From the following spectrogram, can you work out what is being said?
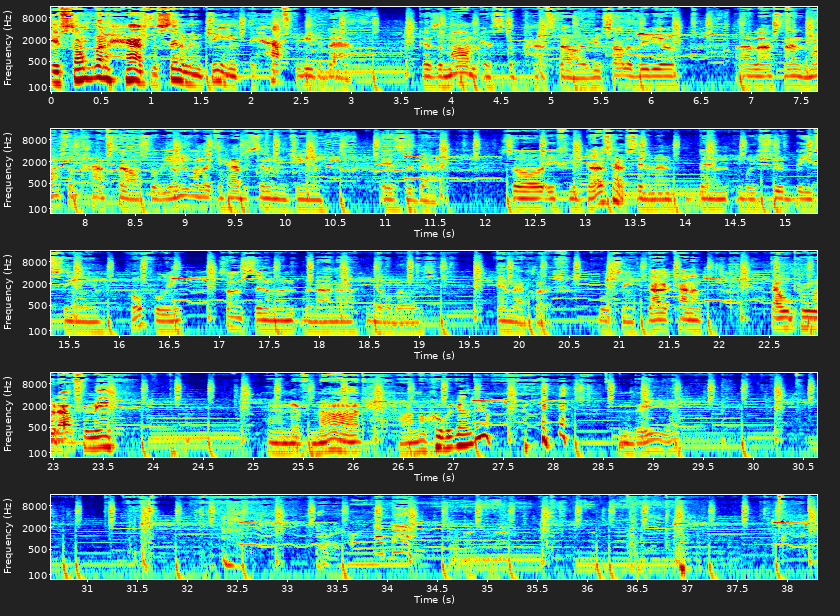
if someone has the cinnamon gene, it has to be the dad. Because the mom is the pastel. If you saw the video uh, last time, the mom's a pastel. So the only one that can have the cinnamon gene is the dad. So if he does have cinnamon, then we should be seeing, hopefully, some cinnamon, banana, yellow bellies in that clutch. We'll see. That kind of, that will prove it out for me. And if not, I don't know what we're gonna do. There you go.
